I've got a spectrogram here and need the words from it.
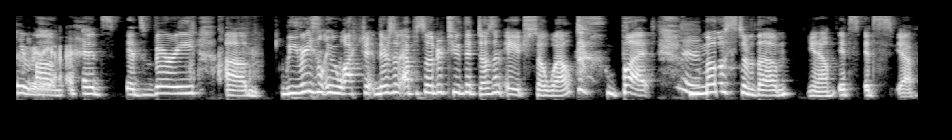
they really Um, are. and it's it's very um, we recently watched it and there's an episode or two that doesn't age so well but Yeah. most of them you know it's it's yeah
